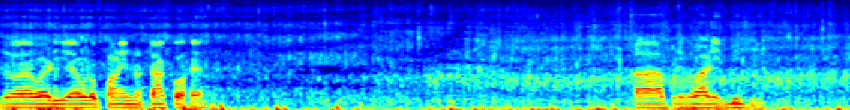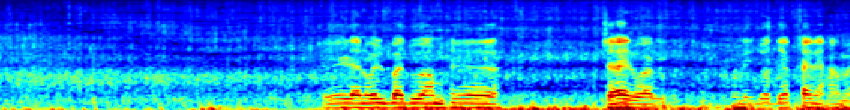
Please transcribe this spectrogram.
જો આ વાડી આવડો પાણીનો ટાંકો છે. આ આપણી વાડી બીજી. એડાની ઓલ બાજુ આમ છે જાહેર વાવી. જો દેખાય ને સામે.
